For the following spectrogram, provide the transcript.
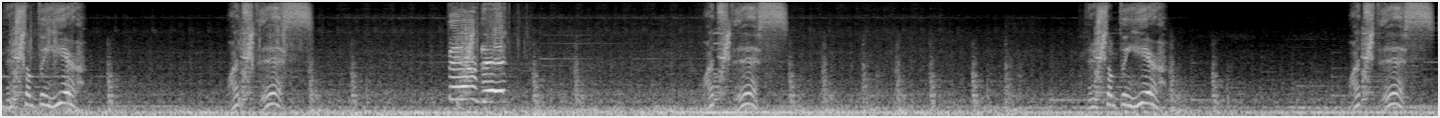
There's something here. What's this? Found it! What's this? There's something here. What's this?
